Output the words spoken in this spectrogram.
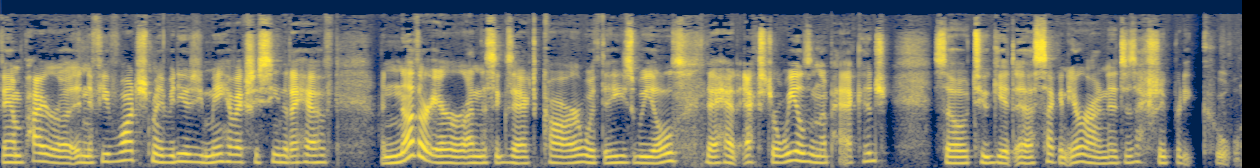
Vampyra. And if you've watched my videos, you may have actually seen that I have another error on this exact car with these wheels that had extra wheels in the package. So to get a second error on it is actually pretty cool.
